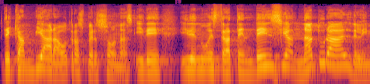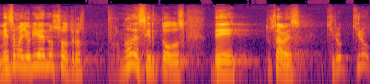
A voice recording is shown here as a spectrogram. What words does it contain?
de cambiar a otras personas y de, y de nuestra tendencia natural, de la inmensa mayoría de nosotros, por no decir todos, de, tú sabes, quiero, quiero,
